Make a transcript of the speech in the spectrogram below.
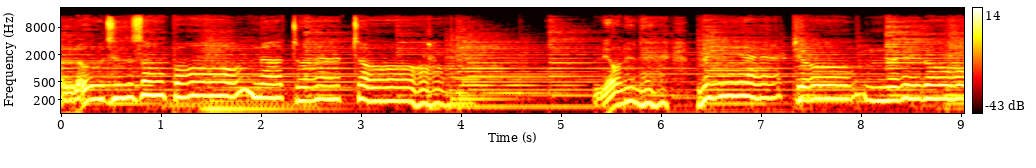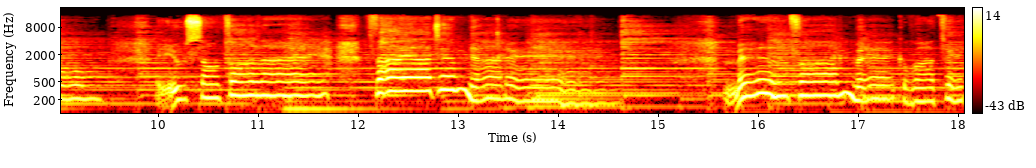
အလို ချင်ဆုံးပေါ်ငါတွေ့တော့မျောနေနေမင်းရဲ့ပြုံးတွေကိုယူဆောင်သွားလိုက်သာယာခြင်းများနဲ့မင်းသာမဲ့ကဘာတဲ့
